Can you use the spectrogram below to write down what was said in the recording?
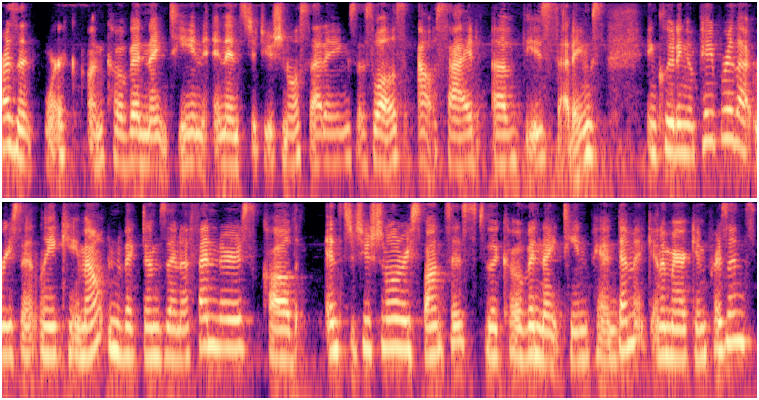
present work on COVID 19 in institutional settings as well as outside of these settings, including a paper that recently came out in Victims and Offenders called Institutional Responses to the COVID 19 Pandemic in American Prisons,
